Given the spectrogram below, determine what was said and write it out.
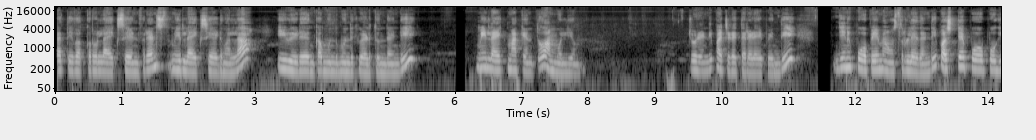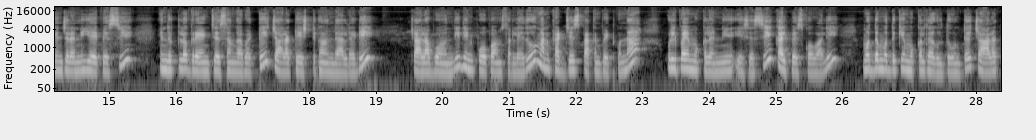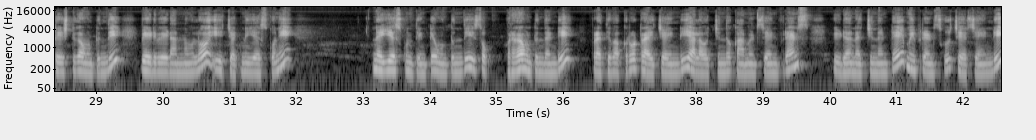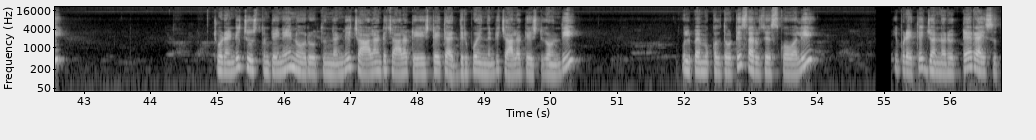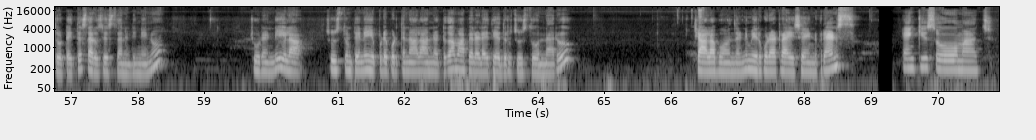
ప్రతి ఒక్కరూ లైక్ చేయండి ఫ్రెండ్స్ మీరు లైక్ చేయడం వల్ల ఈ వీడియో ఇంకా ముందు ముందుకు వెళుతుందండి. మీ లైక్ మాకెంతో అమూల్యం. చూడండి పచ్చడి అయితే రెడీ అయిపోయింది. దీనికి పోపు ఏమీ అవసరం లేదండి. ఫస్టే పోపు గింజలన్నీ వేపేసి ఇందుట్లో గ్రైండ్ చేసాం కాబట్టి చాలా టేస్ట్గా ఉంది ఆల్రెడీ. చాలా బాగుంది. దీనికి పోపు అవసరం లేదు. మనం కట్ చేసి పక్కన పెట్టుకున్న ఉల్లిపాయ ముక్కలన్నీ వేసేసి కలిపేసుకోవాలి. ముద్ద ముద్దకి ముక్కలు తగులుతూ ఉంటే చాలా టేస్ట్గా ఉంటుంది. వేడి వేడి అన్నంలో ఈ చట్నీ వేసుకొని నెయ్యి వేసుకుని తింటే ఉంటుంది. సూపర్గా ఉంటుందండి. ప్రతి ఒక్కరూ ట్రై చేయండి. ఎలా వచ్చిందో కామెంట్స్ చేయండి ఫ్రెండ్స్. వీడియో నచ్చిందంటే మీ ఫ్రెండ్స్కు షేర్ చేయండి. చూడండి చూస్తుంటేనే నోరూరుతుందండి. చాలా అంటే చాలా టేస్ట్ అయితే అద్దరిపోయిందండి. చాలా టేస్ట్గా ఉంది. ఉల్లిపాయ ముక్కలతోటి సర్వ్ చేసుకోవాలి. ఇప్పుడైతే జొన్న రొట్టె రైస్ తోటి అయితే సర్వ్ చేస్తానండి నేను. చూడండి ఇలా చూస్తుంటేనే ఎప్పుడెప్పుడు తినాలా అన్నట్టుగా మా పిల్లలైతే ఎదురు చూస్తూ ఉన్నారు. చాలా బాగుందండి. మీరు కూడా ట్రై చేయండి friends. Thank you so much.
